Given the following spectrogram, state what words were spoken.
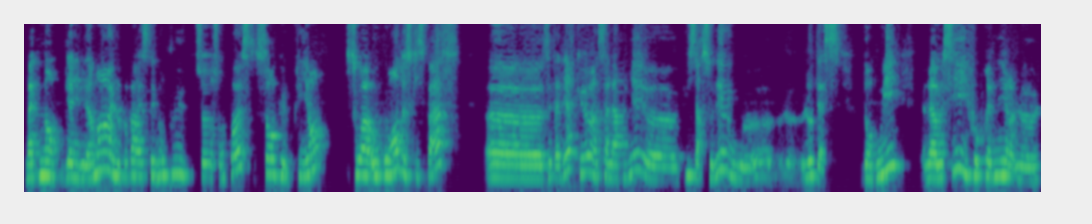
Maintenant, bien évidemment, elle ne peut pas rester non plus sur son poste sans que le client soit au courant de ce qui se passe, euh, c'est-à-dire qu'un salarié euh, puisse harceler ou l'hôtesse. Donc oui, là aussi, il faut prévenir le,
